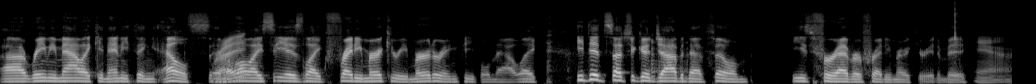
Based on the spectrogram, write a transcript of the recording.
uh Rami Malek in anything else and Right. all i see is like freddie mercury murdering people now like he did such a good job in that film he's forever freddie mercury to me Yeah.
